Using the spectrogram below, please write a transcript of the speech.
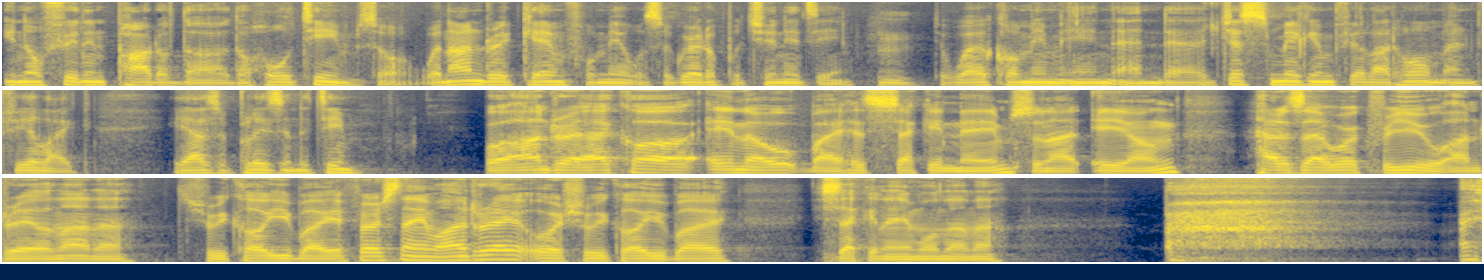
you know, feeling part of the the whole team. So when Andre came for me, it was a great opportunity to welcome him in and uh, just make him feel at home and feel like he has a place in the team. Well, Andre, I call Enoh by his second name, so not Eyong. How does that work for you, Andre Onana? Should we call you by your first name, Andre, or should we call you by your second name, Onana? I,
